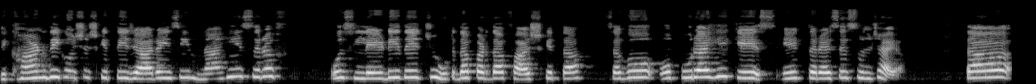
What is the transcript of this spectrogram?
ਦਿਖਾਉਣ ਦੀ ਕੋਸ਼ਿਸ਼ ਕੀਤੀ ਜਾ ਰਹੀ ਸੀ, ਨਾ ਹੀ ਸਿਰਫ ਉਸ ਲੇਡੀ ਦੇ ਝੂਠ ਦਾ ਪਰਦਾਫਾਸ਼ ਕੀਤਾ, ਸਗੋਂ ਉਹ ਪੂਰਾ ਹੀ ਕੇਸ ਇੱਕ ਤਰ੍ਹਾਂ ਸੇ ਸੁਲਝਾਇਆ। ਤਾਂ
